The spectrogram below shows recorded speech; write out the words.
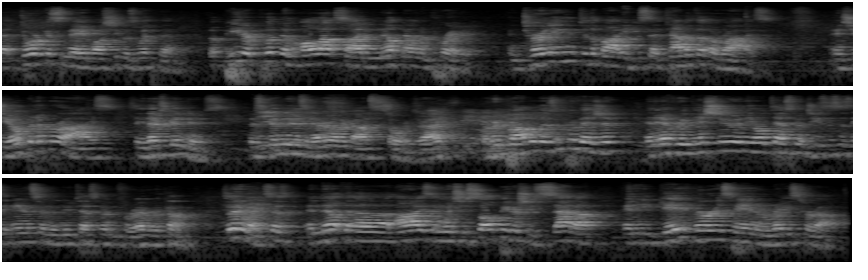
that Dorcas made while she was with them. But Peter put them all outside and knelt down and prayed. And turning to the body, he said, Tabitha, arise. And she opened up her eyes. See, there's good news. There's good news in every one of God's stories, right? Every problem is a provision, and every issue in the Old Testament, Jesus is the answer in the New Testament and forever to come. So anyway, it says, and knelt uh, eyes, and when she saw Peter, she sat up, and he gave her his hand and raised her up.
